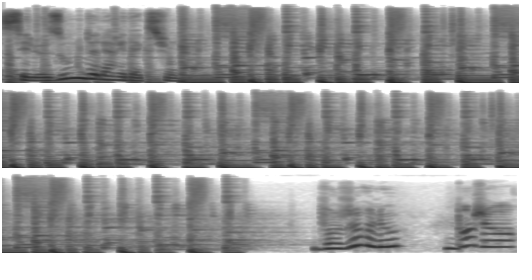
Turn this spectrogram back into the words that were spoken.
C'est le Zoom de la rédaction. Bonjour Lou. Bonjour.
